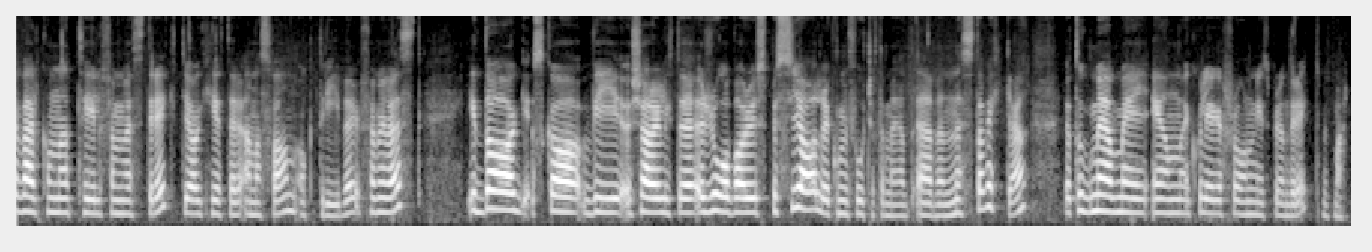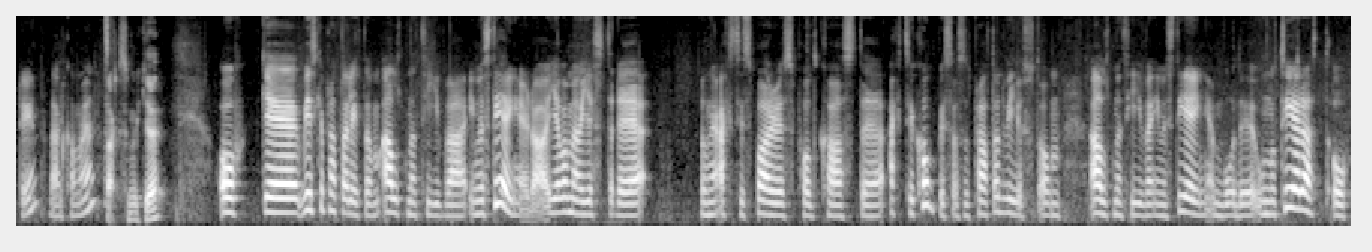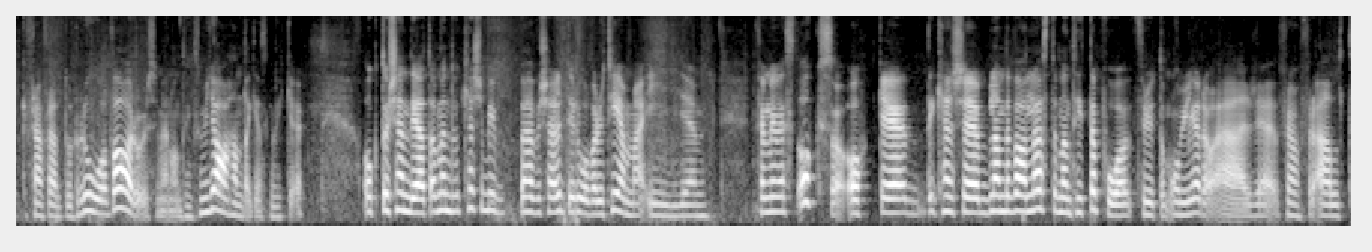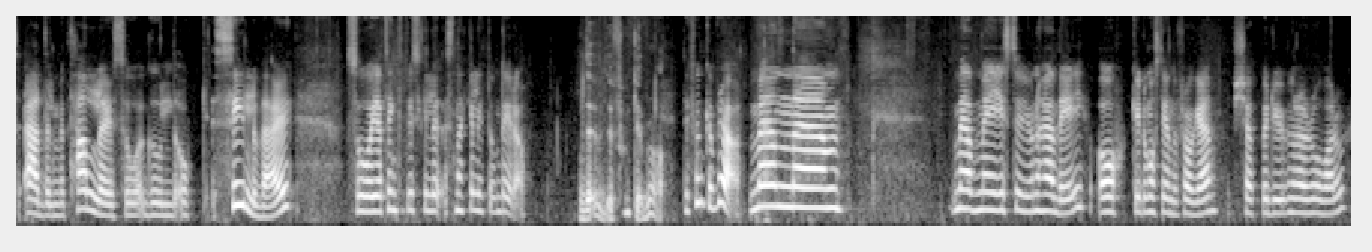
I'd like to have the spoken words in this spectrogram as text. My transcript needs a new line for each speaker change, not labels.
Och välkomna till Feminvest Direkt. Jag heter Anna Svan och driver Feminvest. Idag ska vi köra lite råvaruspecial. Det kommer vi fortsätta med även nästa vecka. Jag tog med mig en kollega från Nyhetsbyrån Direkt, med Martin. Välkommen.
Tack så mycket.
Och eh, vi ska prata lite om alternativa investeringar idag. Jag var med och gästade Unga Aktiesparares podcast eh, Aktiekompisar så pratade vi just om alternativa investeringar, både onoterat och framförallt då råvaror som är någonting som jag handlar ganska mycket. Och då kände jag att ja, men då kanske vi behöver köra lite råvarutema i eh, Feminvest också. Och eh, det kanske bland det vanligaste man tittar på, förutom olja då, är eh, framför allt ädelmetaller, så guld och silver. Så jag tänkte att vi skulle snacka lite om det idag.
Det, det funkar bra.
Det funkar bra. Men eh, med mig i studion har jag dig och då måste jag ändå fråga, köper du några råvaror?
